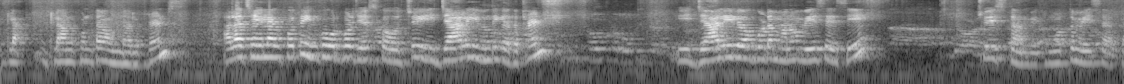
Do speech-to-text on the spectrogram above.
ఇట్లా ఇట్లా అనుకుంటా ఉండాలి ఫ్రెండ్స్. అలా చేయలేకపోతే ఇంకొకటి కూడా చేసుకోవచ్చు. ఈ జాలి ఉంది కదా ఫ్రెండ్స్. ఈ జాలీలో కూడా మనం వేసేసి చూపిస్తాను మీకు మొత్తం వేసాక.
